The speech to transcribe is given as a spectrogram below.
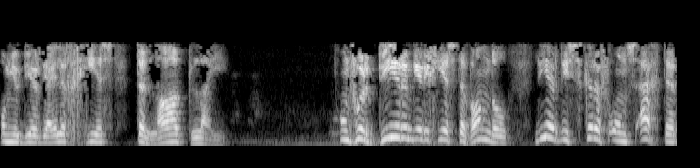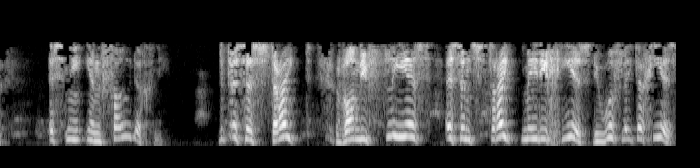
om jou deur die Heilige Gees te laat lei. Om voortdurend deur die Gees te wandel, leer die skrif ons egter, is nie eenvoudig nie. Dit is 'n stryd, want die vlees is in stryd met die gees, die hoofletter gees.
